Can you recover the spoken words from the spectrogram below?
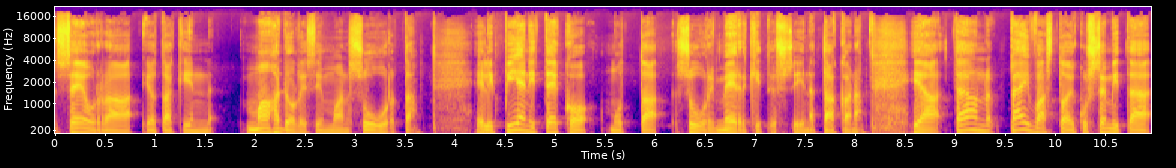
seuraa jotakin mahdollisimman suurta. Eli pieni teko, mutta suuri merkitys siinä takana. Ja tämä on päinvastoin kuin se, mitä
